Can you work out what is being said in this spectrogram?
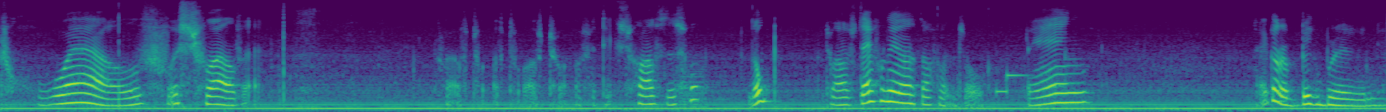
12. What's 12 at? 12, 12, 12, 12. I think 12 is this one. Nope. 12 is definitely not that one, so bang. I got a big brain.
